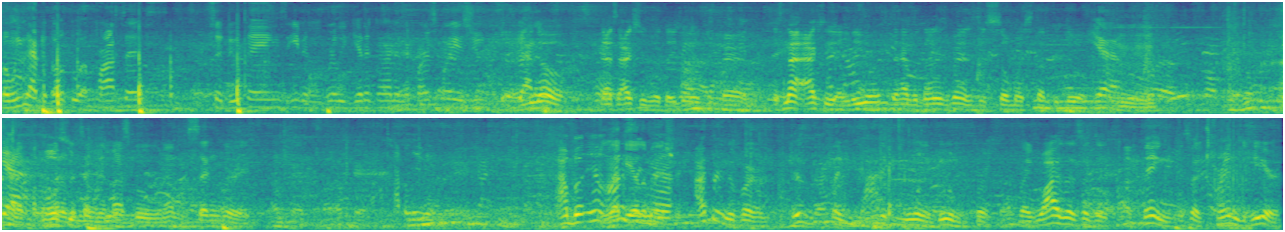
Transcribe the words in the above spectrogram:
But when you have to go through a process to do things, even really get a gun in the first place, you, you gotta you know, that's actually what they do in Japan. It's not actually illegal to have a gun in Japan. It's just so much stuff to do. Yeah. Mm-hmm. Yeah, was detected in my school when I was in second grade. Okay. I believe it. I, but you know, Lucky honestly, Elementary. man, I think the fucking this is like, why do people want to do it in the first place? Like, why is that such a, a thing? It's a trend here.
